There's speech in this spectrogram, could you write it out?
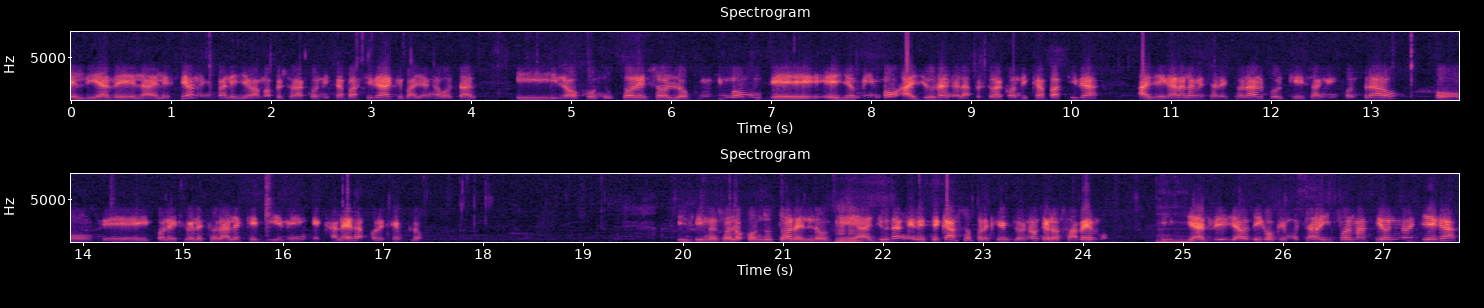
el día de las elecciones, ¿vale? Llevamos a personas con discapacidad que vayan a votar y los conductores son los mismos, eh, ellos mismos ayudan a las personas con discapacidad a llegar a la mesa electoral porque se han encontrado con eh, colegios electorales que tienen escaleras, por ejemplo. Y si no son los conductores los que ayudan, en este caso, por ejemplo, ¿no? que lo sabemos. Y ya, ya os digo que mucha información nos llega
